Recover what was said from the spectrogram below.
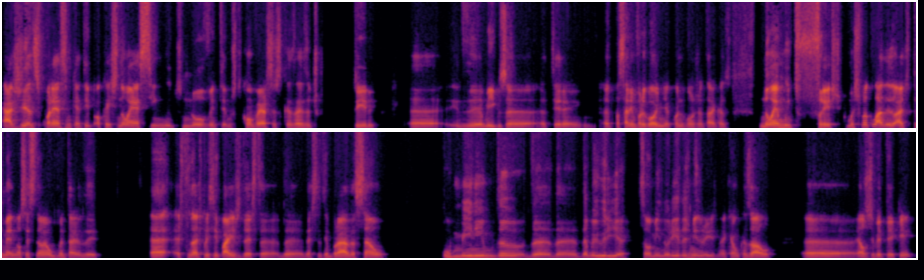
Às vezes parece-me que é tipo, ok, isto não é assim muito novo em termos de conversas de casais a discutir, eh, e de amigos a, a terem, a passarem vergonha quando vão jantar a casa. Não é muito fresco, mas por outro lado, eu também não sei se não é um comentário de eh, as personagens principais desta, de- desta temporada são o mínimo do- da- da- da maioria, são a minoria das minorias, né? que é um casal eh, LGBTQ.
